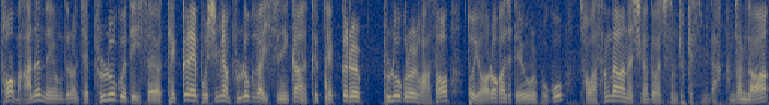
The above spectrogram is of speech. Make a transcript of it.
더 많은 내용들은 제 블로그에 있어요. 댓글에 보시면 블로그가 있으니까 그 댓글을 블로그를 와서 또 여러 가지 내용을 보고 저와 상담하는 시간도 가졌으면 좋겠습니다. 감사합니다.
